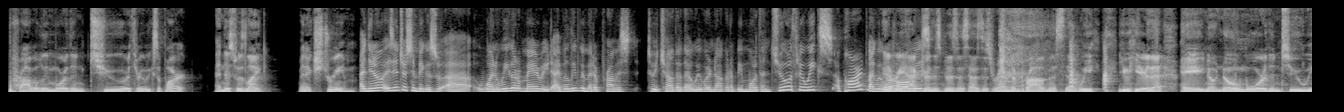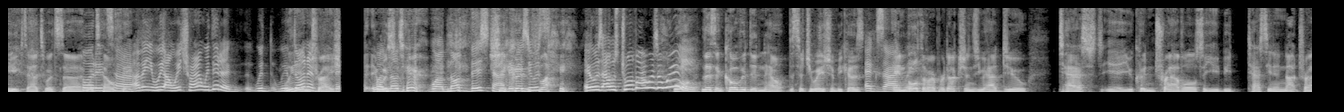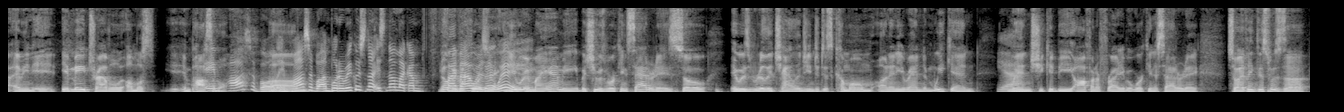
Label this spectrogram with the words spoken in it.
probably more than two or three weeks apart. And this was like an extreme. And you know, it's interesting because uh, when we got married, I believe we made a promise to each other that we were not going to be more than two or three weeks apart. Like we were Every always. actor in this business has this random promise that we you hear that hey no no more than two weeks that's what's uh, but what's it's, healthy. uh, I mean, we and we tried. We did it. We we've we done didn't it. try. shit. It well, was not, terrible. well, not this time because it was. fly. It was. I was twelve hours away. Well, listen, COVID didn't help the situation because Exactly. in both of our productions you had to test. Yeah, you couldn't travel, so you'd be testing and not travel. I mean, it, it made travel almost impossible. impossible, impossible. And Puerto Rico is not. It's not like I'm Um, No, five hours that, away. You were in Miami, but she was working Saturdays, so it was really challenging to just come home on any random weekend Yeah. when she could be off on a Friday but working a Saturday. So I think this was uh,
